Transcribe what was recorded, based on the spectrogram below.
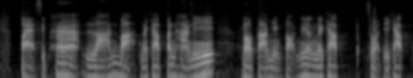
14,585 ล้านบาทนะครับ ปัญหานี้ เราตามอย่างต่อเนื่องนะครับ สวัสดีครับ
